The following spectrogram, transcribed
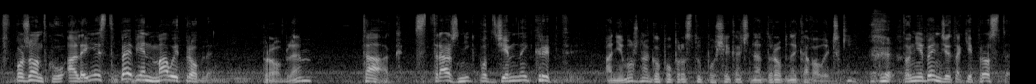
W porządku, ale jest pewien mały problem. Problem? Tak, strażnik podziemnej krypty. A nie można go po prostu posiekać na drobne kawałeczki? To nie będzie takie proste.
